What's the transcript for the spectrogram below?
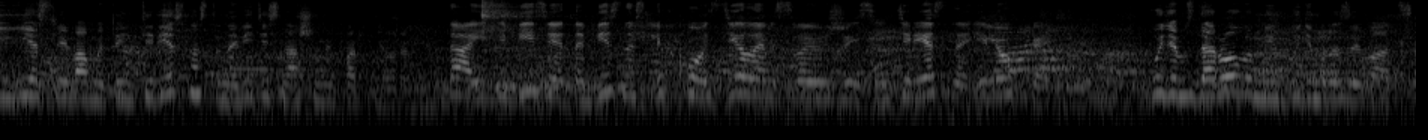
И если вам это интересно, становитесь нашими партнерами. Да, Easy Busy – это бизнес легко, сделаем свою жизнь интересной и легкой. Будем здоровыми и будем развиваться.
